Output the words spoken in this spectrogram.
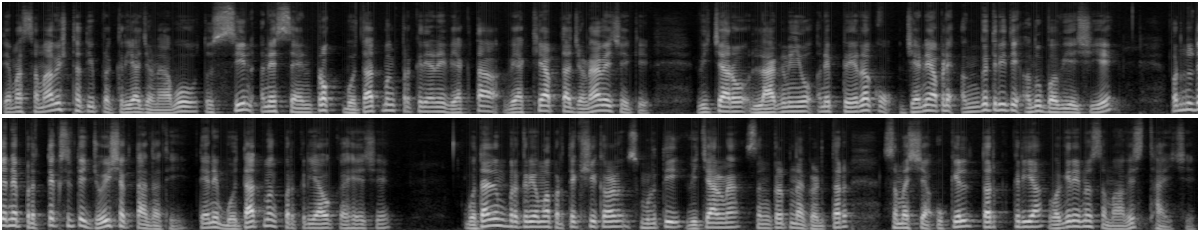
તેમાં સમાવિષ્ટ થતી પ્રક્રિયા જણાવો. તો સીન અને સેન્ટ્રોક બોધાત્મક પ્રક્રિયાની વ્યાખ્યા વ્યાખ્યા આપતા જણાવે છે કે વિચારો, લાગણીઓ અને પ્રેરકો જેને આપણે અંગત રીતે અનુભવીએ છીએ, પરંતુ તેને પ્રત્યક્ષ રીતે જોઈ શકતા નથી. તેને બોધાત્મક પ્રક્રિયાઓ કહે છે. બોધાત્મક પ્રક્રિયામાં પ્રત્યક્ષીકરણ, સ્મૃતિ, વિચારણા, સંકલ્પના ઘડતર, સમસ્યા, ઉકેલ, તર્કક્રિયા વગેરેનો સમાવેશ થાય છે.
